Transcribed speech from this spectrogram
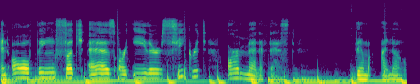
And all things such as are either secret or manifest, them I know.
